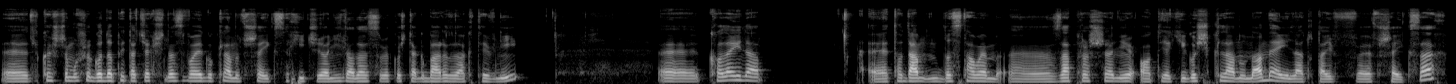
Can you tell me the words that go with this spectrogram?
E, Tylko jeszcze muszę go dopytać, jak się nazywa jego klan w Shakesach i czy oni nadal są jakoś tak bardzo aktywni. E, Kolejna e, to dam, dostałem e, zaproszenie od jakiegoś klanu na maila tutaj w, w Shakesach.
